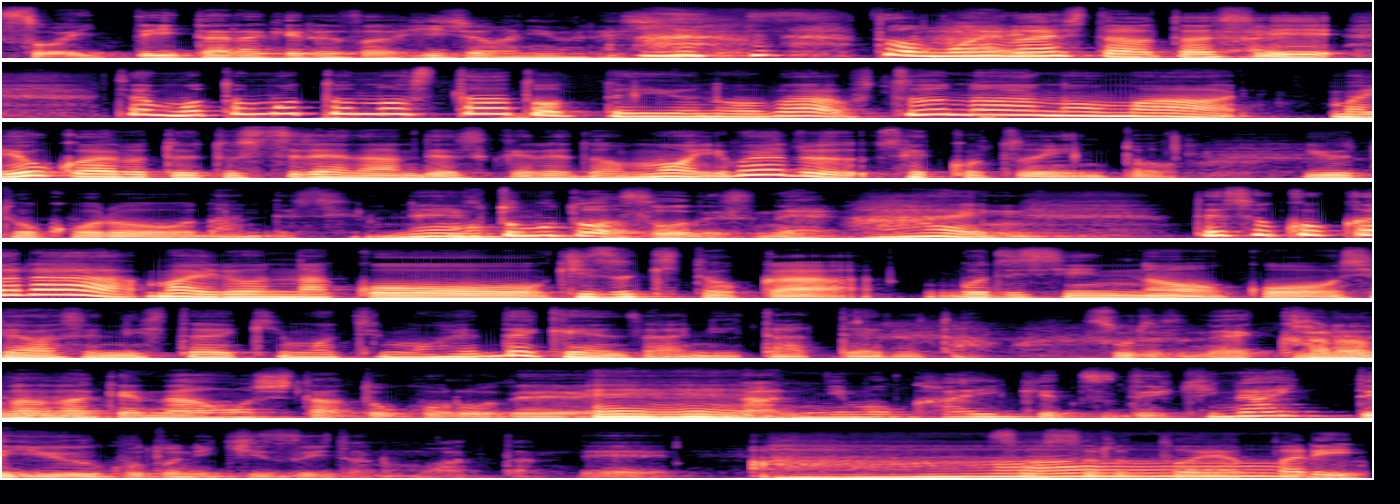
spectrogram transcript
そう言っていただけると非常に嬉しいです。と思いました、私、じゃあもともとのスタートっていうのは普通のあのまあまあ、よくあるというと失礼なんですけれどもいわゆる接骨院というところなんですよね。もともとはそうですね、はい、うん、でそこから、まあ、いろんなこう気づきとかご自身のこう幸せにしたい気持ちも経て現在に至っていると。そうですね。体だけ治したところで、うん、何にも解決できないっていうことに気づいたのもあったんで、そうするとやっぱり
